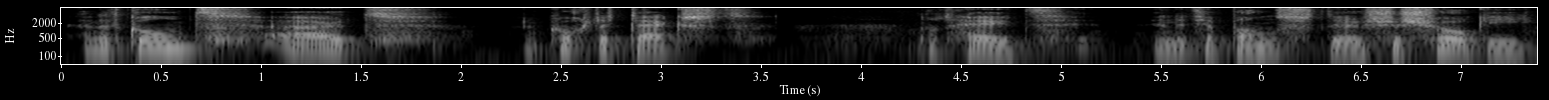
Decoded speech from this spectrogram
En het komt uit een korte tekst, dat heet in het Japans de Shishogi.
